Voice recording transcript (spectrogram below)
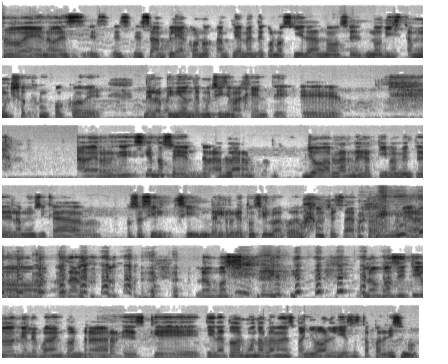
bueno, es, amplia, ampliamente conocida, no, se, no dista mucho tampoco de, la opinión de muchísima gente. Eh, a ver, es que no sé, hablar, yo hablar negativamente de la música, o sea, sí, sí del reggaetón sí lo hago, debo confesar, pero lo, positivo que le puedo encontrar es que tiene a todo el mundo hablando en español y eso está padrísimo.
